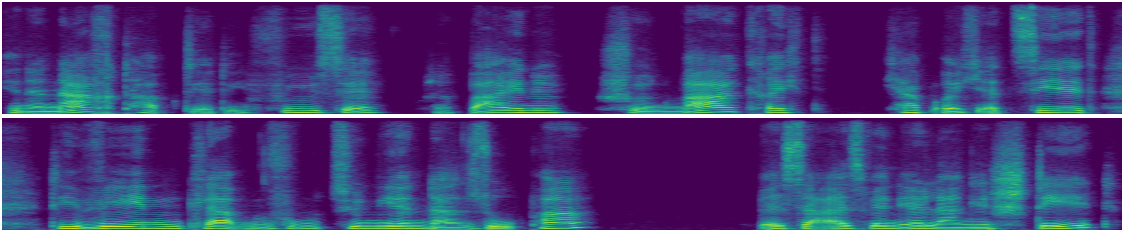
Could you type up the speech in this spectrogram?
In der Nacht habt ihr die Füße oder Beine schön waagrecht. Ich habe euch erzählt, die Venenklappen funktionieren da super. Besser als wenn ihr lange steht.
